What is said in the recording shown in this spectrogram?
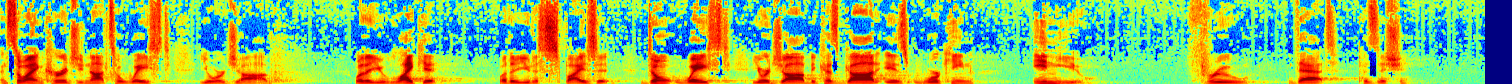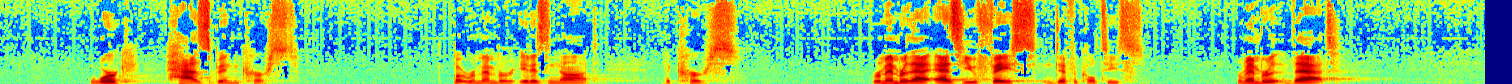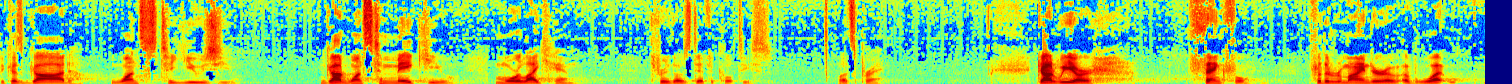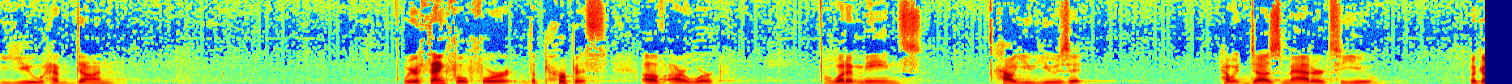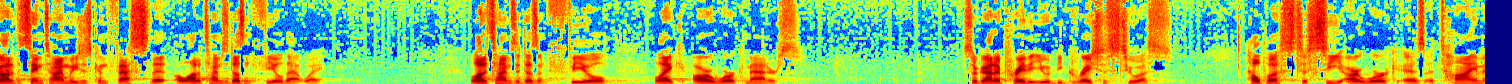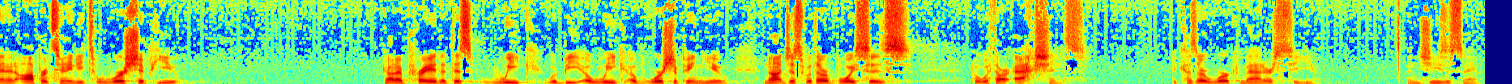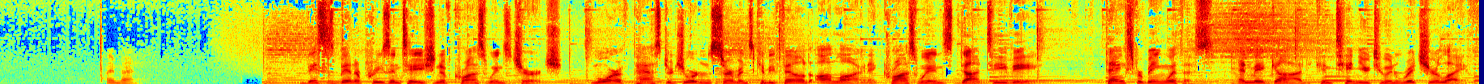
And so I encourage you not to waste your job. Whether you like it, whether you despise it, don't waste your job because God is working in you through that position. Work has been cursed. But remember, it is not the curse. Remember that as you face difficulties. Remember that because God wants to use you. God wants to make you more like Him through those difficulties. Let's pray. God, we are thankful for the reminder of, of what you have done. We are thankful for the purpose of our work, what it means, how you use it, how it does matter to you. But God, at the same time, we just confess that a lot of times it doesn't feel that way. A lot of times it doesn't feel like our work matters. So, God, I pray that you would be gracious to us. Help us to see our work as a time and an opportunity to worship you. God, I pray that this week would be a week of worshiping you, not just with our voices, but with our actions, because our work matters to you. In Jesus' name. Amen. This has been a presentation of Crosswinds Church. More of Pastor Jordan's sermons can be found online at crosswinds.tv. Thanks for being with us, and may God continue to enrich your life.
